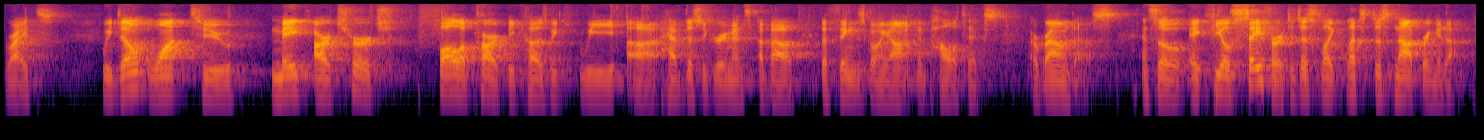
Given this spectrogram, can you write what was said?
right? We don't want to make our church fall apart because we, we uh, have disagreements about the things going on in politics around us. And so it feels safer to just like, let's just not bring it up,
